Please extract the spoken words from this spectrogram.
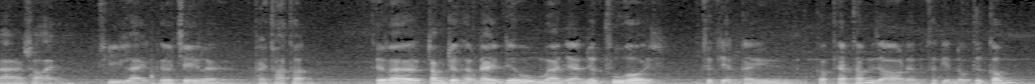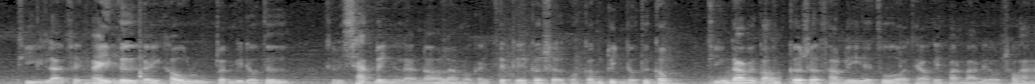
đá sỏi thì lại cơ chế là phải thỏa thuận. Thế và trong trường hợp này, nếu mà nhà nước thu hồi, thực hiện cái cấp phép thăm dò để thực hiện đầu tư công, thì lại phải ngay từ cái khâu chuẩn bị đầu tư, thì phải xác định là nó là một cái thiết kế cơ sở của công trình đầu tư công. Thì chúng ta phải có một cơ sở pháp lý để thu hồi theo cái khoản 3 điều 62.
